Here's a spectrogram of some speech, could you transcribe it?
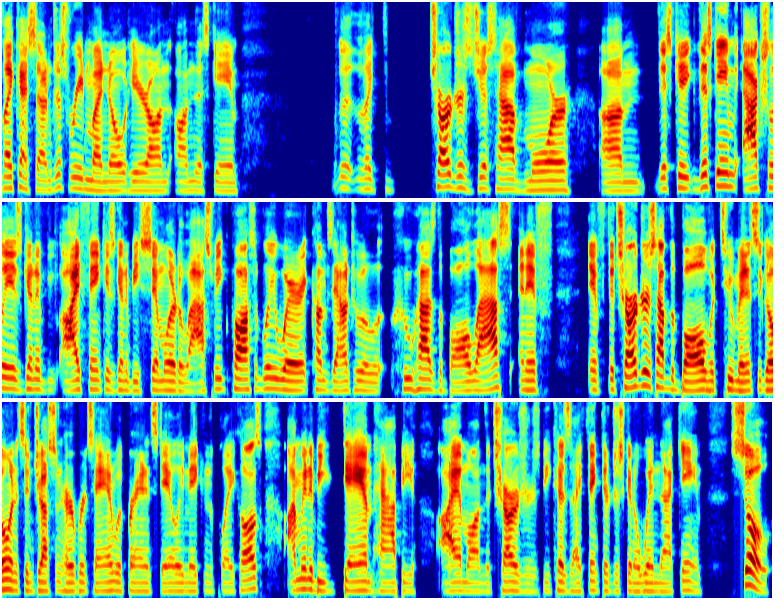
like I said, I'm just reading my note here on on this game like the Chargers just have more. Um, this game, this game actually is going to be, I think, is going to be similar to last week, possibly, where it comes down to a, who has the ball last, and if if the Chargers have the ball with two minutes ago and it's in Justin Herbert's hand with Brandon Staley making the play calls, I'm going to be damn happy I am on the Chargers because I think they're just going to win that game. So,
